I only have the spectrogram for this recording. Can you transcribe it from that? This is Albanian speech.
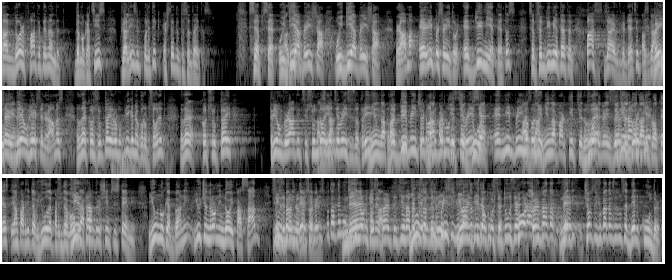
ka në dorë fatet e vendit, demokracisë, pluralizmit politik e shtetit të së drejtës. Sepse ujdia Berisha, ujdia Berisha-Rama e ripërsëritur e 2008-ës, sepse në 2008-ën pas ngjarjeve të Gërdecit, Berisha e bleu heshtjen Ramës dhe konstruktoi republikën e korrupsionit dhe konstruktoi triumviratin që sundoi jo qeverisje zotëri, dhe dy brinjë të trekëndëshit të Bermudës qeverisje, e një brinjë në opozitë. Një nga partitë që duhet të ngrejë zërin dhe duhet të dalin në protestë, janë partitë e vjetra dhe partitë e vogla për ndryshim sistemi. Ju nuk e bëni, ju qëndroni në lojë fasadë, ju i bëni nder qeverisë, po ta them unë që qëndroni fasadë. Ju zotëri prisni gjykatën kushtetuse, por a gjykata, qoftë se gjykata kushtetuse del kundër,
